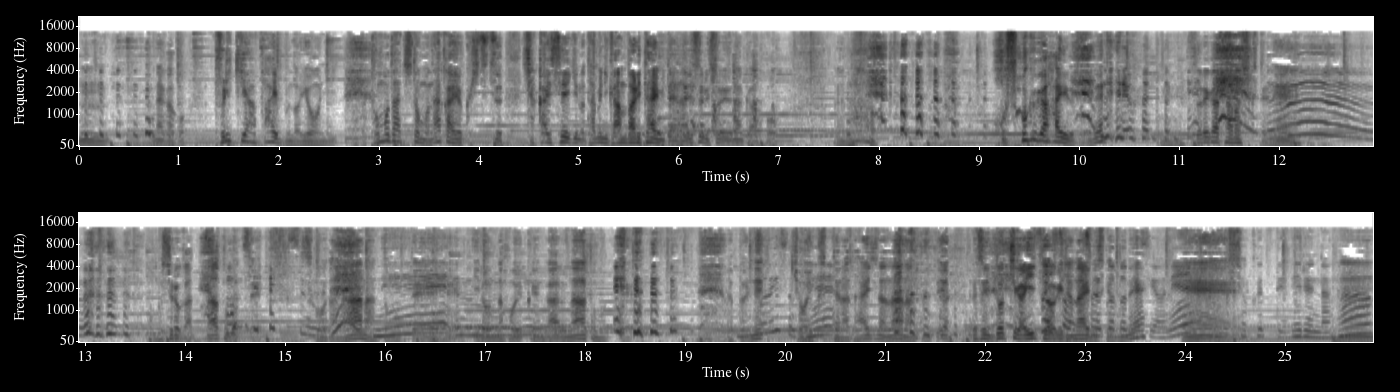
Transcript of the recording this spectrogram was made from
うん。うん、なんかこうプリキュア5のように友達とも仲良くしつつ社会正義のために頑張りたいみたいな、要するにそういうなんかこう。補足が入るというね、ええそれが楽しくてね、面白かったと思って、そうだななんて思って、いろんな保育園があるなと思って、やっぱりねね。教育ってのは大事だななんて思って、いや別にどっちがいいってわけじゃないですけどね、そう食って出るんだな。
